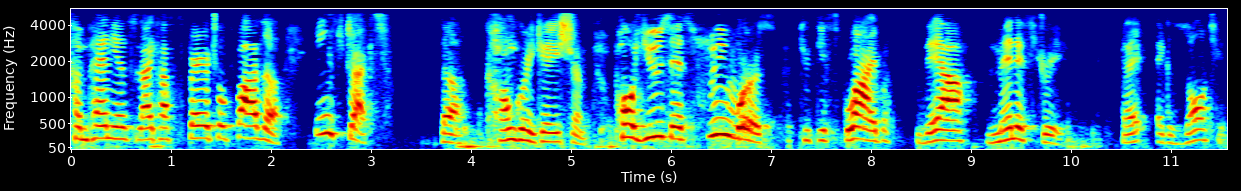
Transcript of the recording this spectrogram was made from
companions, like a spiritual father, instruct the congregation. Paul uses three words to describe their ministry. They exalted,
